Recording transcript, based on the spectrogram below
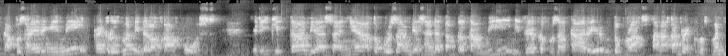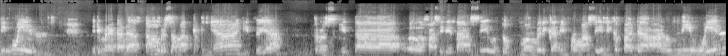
Kampus hiring ini rekrutmen di dalam kampus. Jadi kita biasanya atau perusahaan biasanya datang ke kami gitu ya ke pusat karir untuk melaksanakan rekrutmen di UIN. Jadi mereka datang bersama timnya gitu ya. Terus kita eh, fasilitasi untuk memberikan informasi ini kepada alumni UIN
